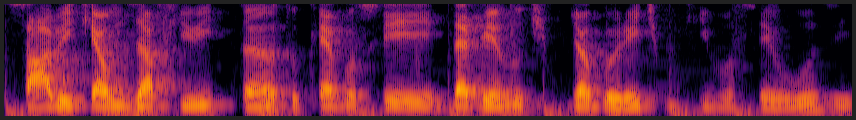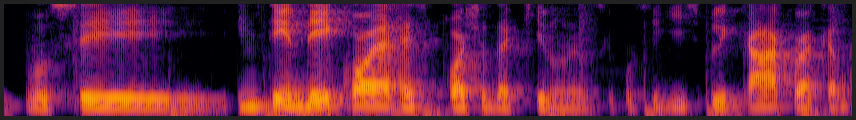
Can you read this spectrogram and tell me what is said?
sabe que é um desafio e tanto que é você, dependendo do tipo de algoritmo que você use, você entender qual é a resposta daquilo, né? Você conseguir explicar qual é aquela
